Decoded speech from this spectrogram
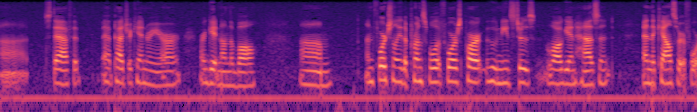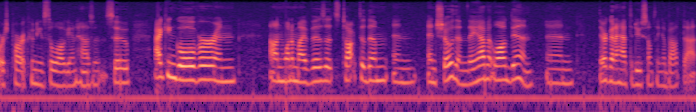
uh, staff at, at Patrick Henry are, are getting on the ball. Um, unfortunately, the principal at Forest Park who needs to log in hasn't, and the counselor at Forest Park who needs to log in hasn't. So I can go over and on one of my visits talk to them and, and show them they haven't logged in and they're going to have to do something about that.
